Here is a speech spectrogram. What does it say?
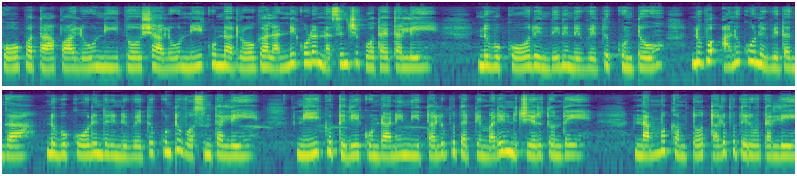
కోపతాపాలు నీ దోషాలు నీకున్న రోగాలన్నీ కూడా నశించిపోతాయి తల్లి. నువ్వు కోరింది నిన్ను వెతుక్కుంటూ నువ్వు అనుకునే విధంగా నువ్వు కోరింది నిన్ను వెతుక్కుంటూ వస్తుంది తల్లి. నీకు తెలియకుండానే నీ తలుపు తట్టి మరీ నిన్ను చేరుతుంది. నమ్మకంతో తలుపు తెరువు తల్లి.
